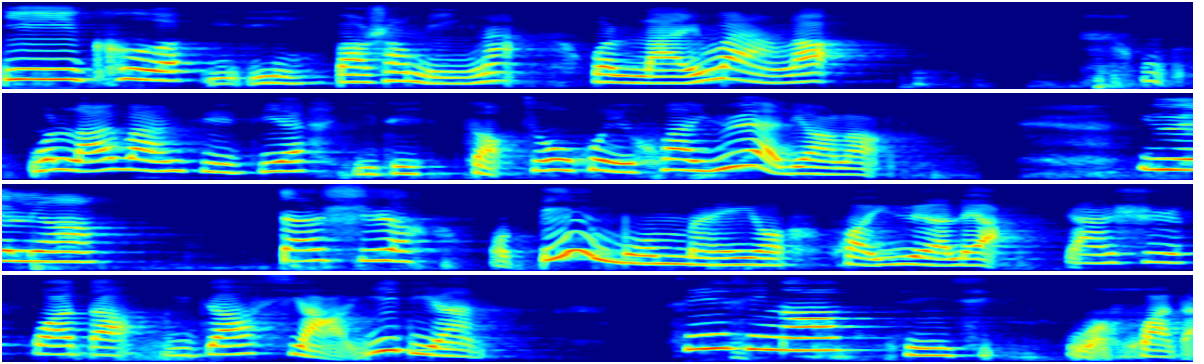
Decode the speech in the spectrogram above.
第一课已经报上名了，我来晚了。我我来晚，姐姐已经早就会画月亮了。月亮，但是我并不没有画月亮，但是画的比较小一点。星星呢？星星我画的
